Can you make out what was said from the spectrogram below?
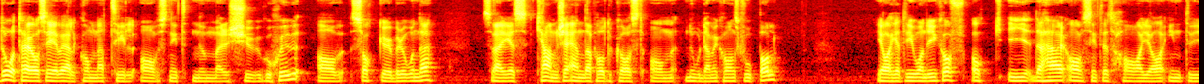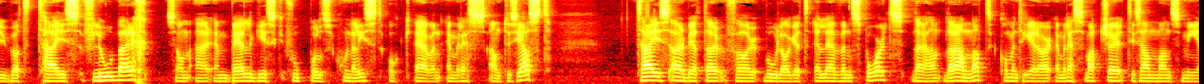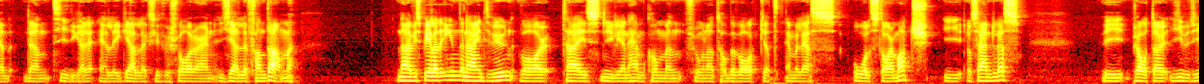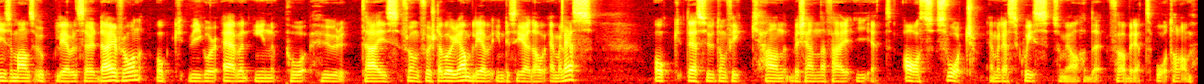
Då tar jag och säger välkomna till avsnitt nummer 27 av Sockerberoende. Sveriges kanske enda podcast om nordamerikansk fotboll. Jag heter Johan Dykhoff och i det här avsnittet har jag intervjuat Thijs Floberg som är en belgisk fotbollsjournalist och även MLS-entusiast. Thijs arbetar för bolaget Eleven Sports där han bland annat kommenterar MLS-matcher tillsammans med den tidigare LA Galaxy-försvararen Jelle van Damme. När vi spelade in den här intervjun var Thijs nyligen hemkommen från att ha bevakat MLS All-Star-match i Los Angeles. Vi pratar givetvis om hans upplevelser därifrån och vi går även in på hur Thijs från första början blev intresserad av MLS och dessutom fick han bekänna färg i ett assvårt MLS-quiz som jag hade förberett åt honom.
